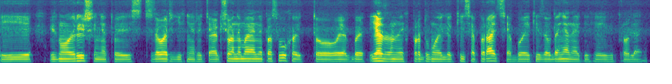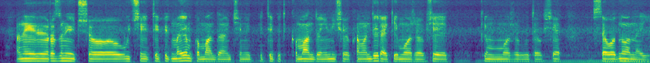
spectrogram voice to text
і від мого рішення, то залежить їхнє життя. Якщо вони мене не послухають, то якби я за них продумаю якісь операції або якісь завдання, на яких я їх відправляю. Вони розуміють, що лучше йти під моїм командуванням, чим піти під командуванням іншого командира, який може взагалі, яким може бути взагалі все одно на їх.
